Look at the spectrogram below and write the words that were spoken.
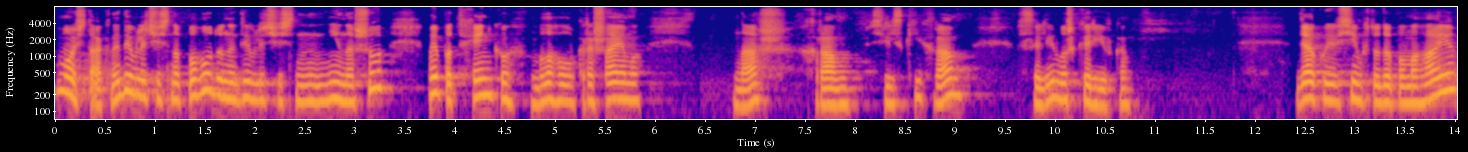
Тому ось так, не дивлячись на погоду, не дивлячись ні на що, ми потихеньку благоукрашаємо наш храм, сільський храм в селі Лошкарівка. Дякую всім, хто допомагає.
